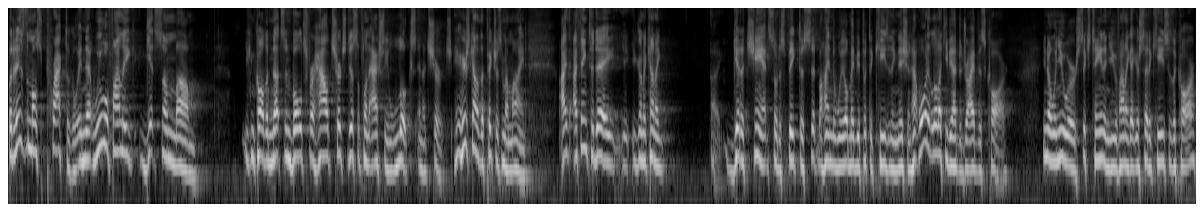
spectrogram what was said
But it is the most practical in that we will finally get some, um, you can call them nuts and bolts for how church discipline actually looks in a church. Here's kind of the pictures in my mind. I, I think today you're going to kind of uh, get a chance, so to speak, to sit behind the wheel, maybe put the keys in ignition. How, what would it look like if you had to drive this car? You know, when you were 16 and you finally got your set of keys to the car,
